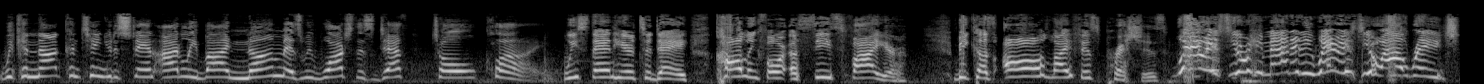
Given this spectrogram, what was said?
We cannot continue to stand idly by, numb as we watch this death toll climb. We stand here today calling for a ceasefire because all life is precious. Where is your humanity? Where is your outrage?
